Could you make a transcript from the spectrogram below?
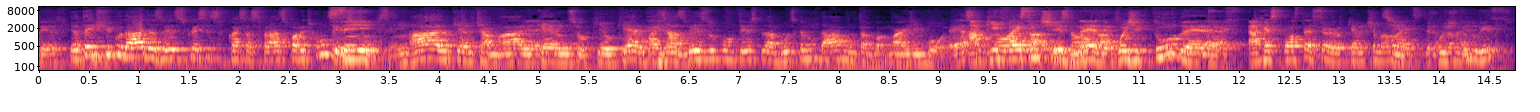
texto. Eu tenho dificuldade, às vezes, com, esses, com essas frases fora de contexto. Sim, sim. Ah, eu quero te amar, eu é. quero não sei o que, eu quero, mas às vezes o contexto da música não dá muita margem boa. Essa Aqui faz é sentido, né? Depois de tudo, é, é, a resposta é, Senhor, eu quero te amar sim, mais. Depois exatamente. de tudo isso.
